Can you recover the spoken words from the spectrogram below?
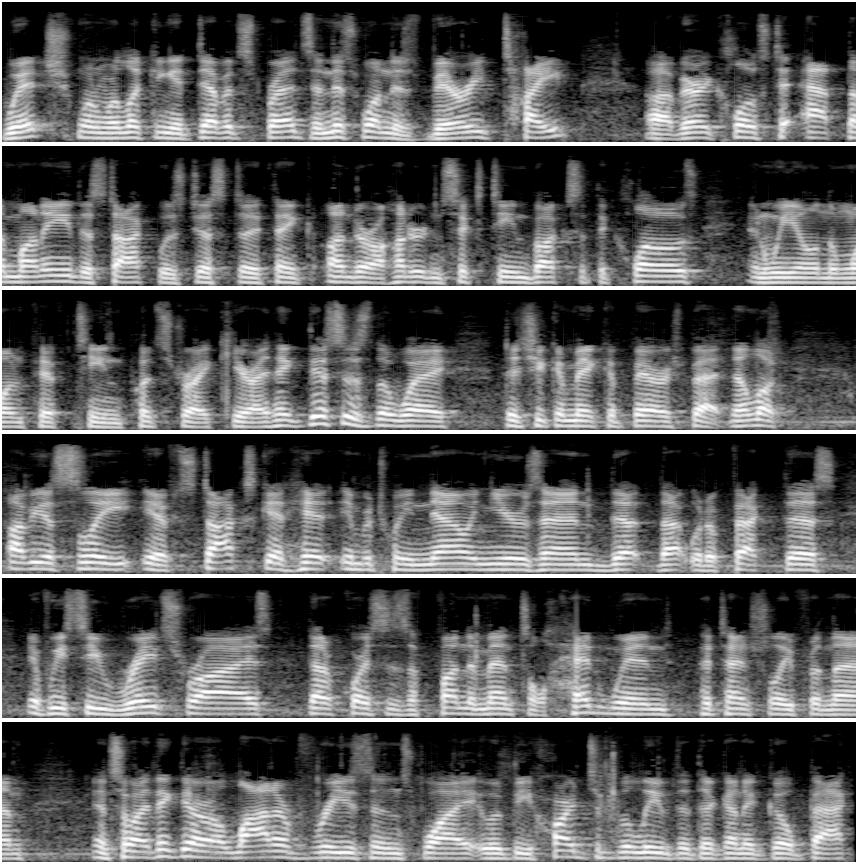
which, when we're looking at debit spreads, and this one is very tight. Uh, very close to at the money. The stock was just, I think, under 116 bucks at the close, and we own the 115 put strike here. I think this is the way that you can make a bearish bet. Now, look, Obviously, if stocks get hit in between now and year's end, that, that would affect this. If we see rates rise, that of course is a fundamental headwind potentially for them. And so I think there are a lot of reasons why it would be hard to believe that they're going to go back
